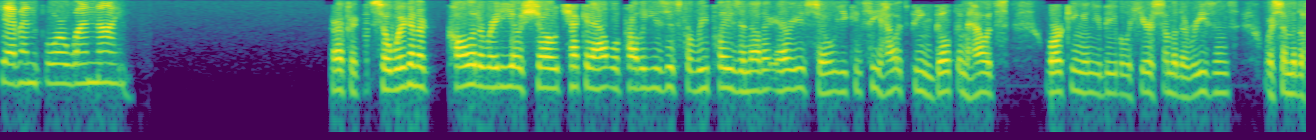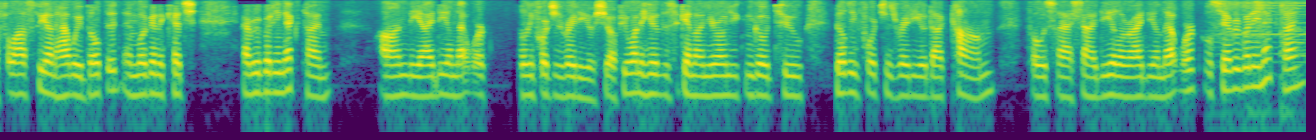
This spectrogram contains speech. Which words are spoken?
seven four one nine. Perfect. So we're going to call it a radio show. Check it out. We'll probably use this for replays in other areas so you can see how it's being built and how it's working and you'll be able to hear some of the reasons or some of the philosophy on how we built it. And we're going to catch everybody next time on the Ideal Network Building Fortunes Radio Show. If you want to hear this again on your own, you can go to buildingfortunesradio.com forward slash ideal or ideal network. We'll see everybody next time.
